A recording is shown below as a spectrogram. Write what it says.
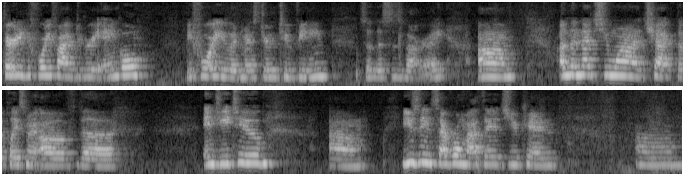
30 to 45 degree angle before you administer the tube feeding. So this is about right. Um, and then next you want to check the placement of the NG tube um, using several methods, you can, um,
